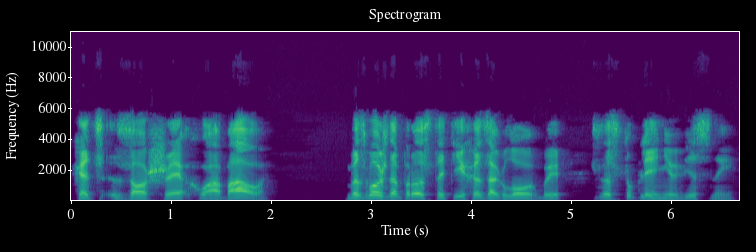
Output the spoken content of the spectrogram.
Хэцзоше Хуабао, возможно, просто тихо заглох бы с наступлением весны.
